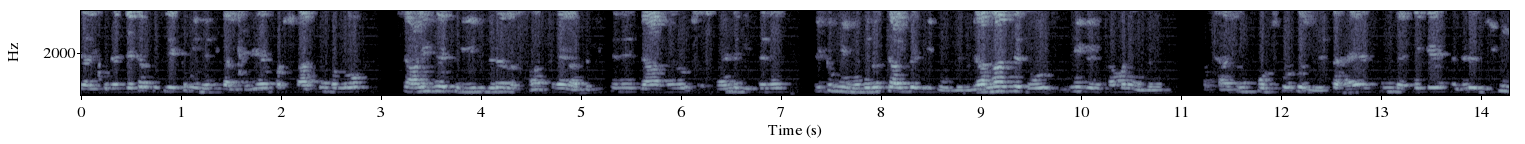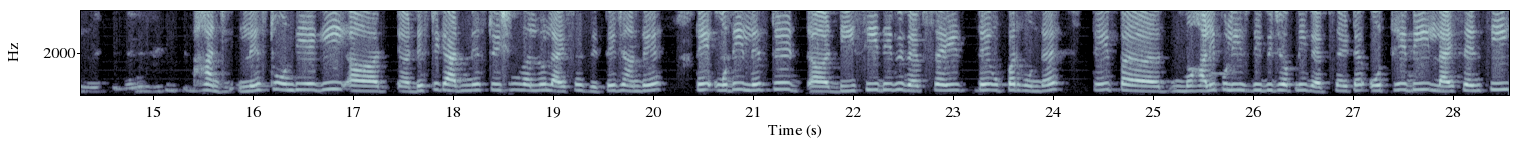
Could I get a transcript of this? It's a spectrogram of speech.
ਜਾਰੀ ਕਰਿਆ ਜੇਕਰ ਪਿਛਲੇ ਇੱਕ ਮਹੀਨੇ ਦੀ ਗੱਲ ਕਰੀਏ, ਪ੍ਰਸ਼ਾਸਨ ਵੱਲੋਂ 40 ਦੇ ਕਰੀਬ ਜਿਹੜੇ ਲਾਇਸੈਂਸ ਨੇ ਰੱਦ ਕੀਤੇ ਨੇ ਜਾਂ ਫਿਰ ਸਸਪੈਂਡ ਕੀਤੇ ਨੇ, ਇੱਕ ਮਹੀਨੇ ਦੇ ਵਿੱਚ 40 ਦੇ ਕਰੀਬ ਹੋ ਗਏ। ਰੋਜ਼ਾਨਾ ਦੇ ਦੋ ਨਹੀਂ ਸਾਹਮਣੇ ਆਉਂਦੇ ਨੇ। ਪ੍ਰਸ਼ਾਸਨ ਪੁਲਿਸ ਕੋਲ ਕੋਈ ਲਿਸਟ ਹੈ ਇਸ ਨੂੰ ਲੈ ਕੇ ਕਿ ਜਿਹੜੇ ਲੀਗਲ ਨੇ, ਕਿੰਨੇ ਨੇ ਲੀਗਲ ਹਾਂਜੀ, ਲਿਸਟ ਹੁੰਦੀ ਹੈਗੀ ਡਿਸਟ੍ਰਿਕਟ ਐਡਮਿਨਿਸਟ੍ਰੇਸ਼ਨ ਵੱਲੋਂ ਲਾਇਸੈਂਸ ਦਿੱਤੇ ਜਾਂਦੇ ਹੈ ਤੇ ਉਹਦੀ ਲਿਸਟ ਡੀਸੀ ਦੀ ਵੀ ਵੈਬਸਾਈਟ ਦੇ ਉੱਪਰ ਹੁੰਦਾ ਹੈ, ਤੇ ਮੋਹਾਲੀ ਪੁਲਿਸ ਦੀ ਵੀ ਜੋ ਆਪਣੀ ਵੈਬਸਾਈਟ ਹੈ, ਉੱਥੇ ਵੀ ਲਾਇਸੈਂਸੀ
